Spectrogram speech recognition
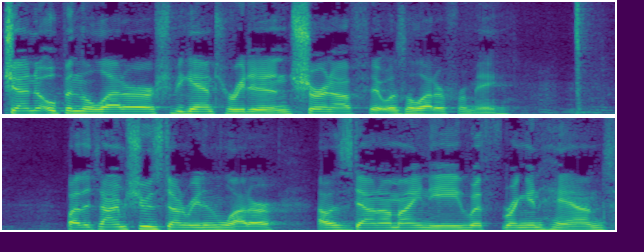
Jen opened the letter. She began to read it, and sure enough, it was a letter from me. By the time she was done reading the letter, I was down on my knee with ring in hand.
